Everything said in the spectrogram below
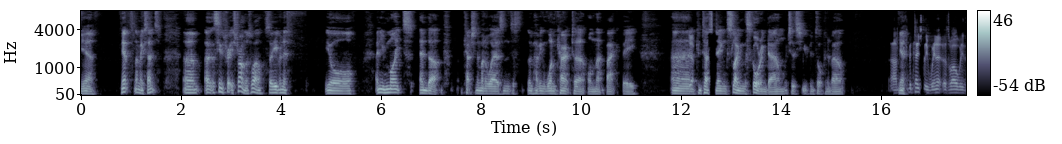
Yeah. Yep, that makes sense. Um, uh, it seems pretty strong as well. So even if you're, and you might end up catching them unawares and just them having one character on that back B and yep. contesting, slowing the scoring down, which is you've been talking about. Um, Yeah. You can potentially win it as well with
